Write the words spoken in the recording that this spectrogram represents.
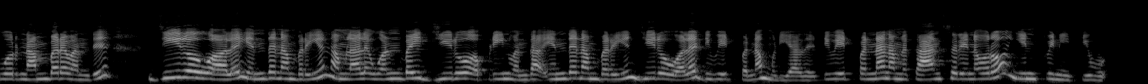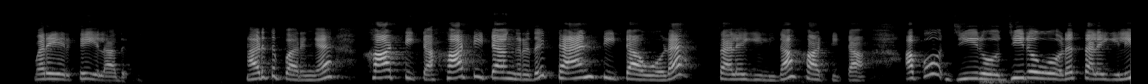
ஒரு நம்பரை வந்து ஜீரோவால் எந்த நம்பரையும் நம்மளால் ஒன் பை ஜீரோ அப்படின்னு வந்தால் எந்த நம்பரையும் ஜீரோவால் டிவைட் பண்ண முடியாது. டிவைட் பண்ணால் நம்மளுக்கு ஆன்சர் என்ன வரும்? இன்ஃபினிட்டிவ். வரையறுக்க இயலாது. அடுத்து பாருங்க ஹாட் டீட்டா ஹாட் டீட்டாங்கிறது டேன் டீட்டாவோட தலைகிலி தான் காட்டிட்டா அப்போ ஜீரோ ஜீரோவோட தலைகிலி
